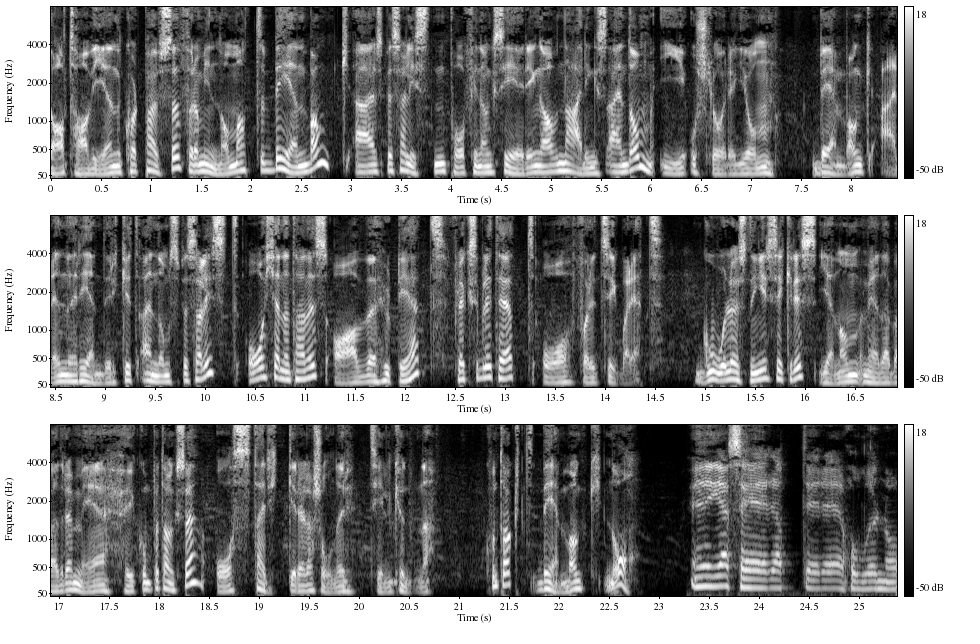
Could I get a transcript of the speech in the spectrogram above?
Da tar vi en kort pause for å minne om at BN Bank er spesialisten på finansiering av næringseiendom i Oslo-regionen. BN Bank er en rendyrket eiendomsspesialist og kjennetegnes av hurtighet, fleksibilitet og forutsigbarhet. Gode løsninger sikres gjennom medarbeidere med høy kompetanse og sterke relasjoner til kundene. Kontakt BN Bank nå. Eh, Jeg ser at dere holder nå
